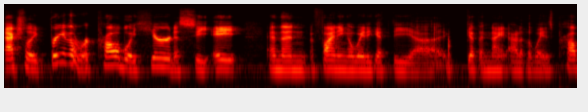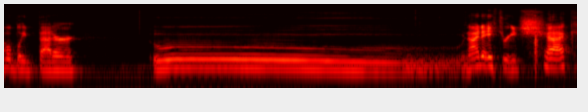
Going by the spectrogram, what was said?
actually, bringing the rook probably here to c8, and then finding a way to get the uh, get the knight out of the way is probably better. Ooh, knight a3 check.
